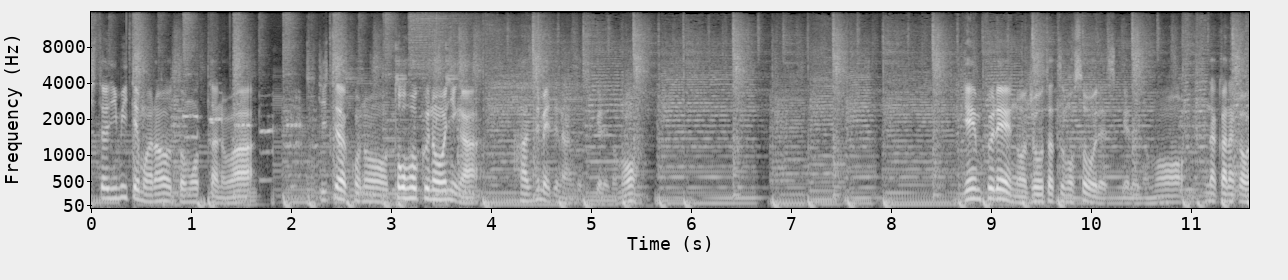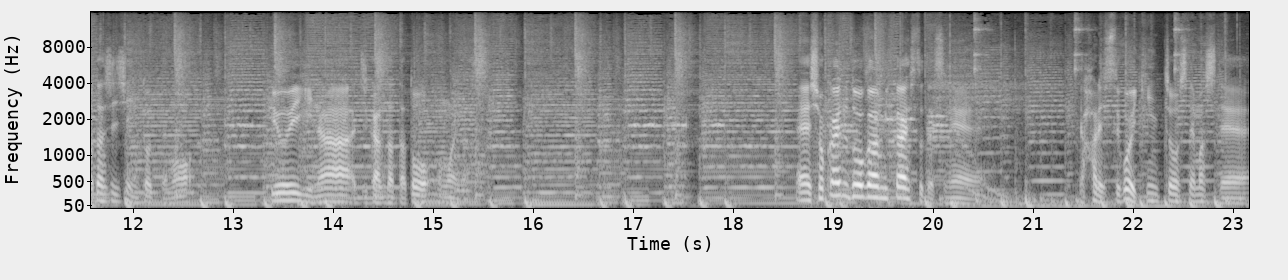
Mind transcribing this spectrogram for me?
人に見てもらおうと思ったのは実はこの東北の鬼が初めてなんですけれどもゲームプレイの上達もそうですけれどもなかなか私自身にとっても有意義な時間だったと思います、えー初回の動画を見返すとですねやはりすごい緊張してまして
